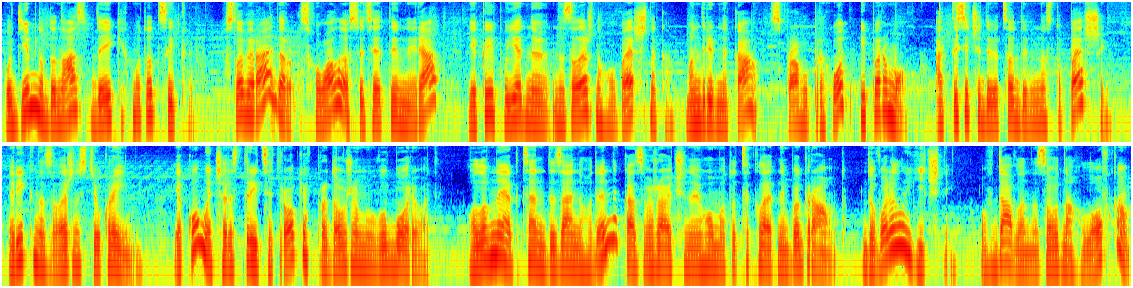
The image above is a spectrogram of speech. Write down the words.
подібно до назв деяких мотоциклів. В слові райдер сховали асоціативний ряд, який поєднує незалежного вершника, мандрівника, спрагу пригод і перемог. А 1991 рік незалежності України, яку ми через 30 років продовжуємо виборювати. Головний акцент дизайну годинника, зважаючи на його мотоциклетний бекграунд, доволі логічний. Вдавлена заводна головка,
